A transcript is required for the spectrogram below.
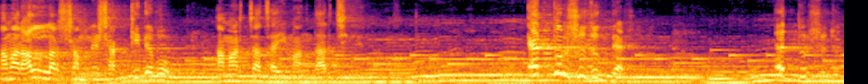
আমার আল্লাহর সামনে সাক্ষী দেব, আমার চাচা ইমানদার ছিলেন। এদ্দুর সুযোগ দেন। এদ্দুর সুযোগ।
